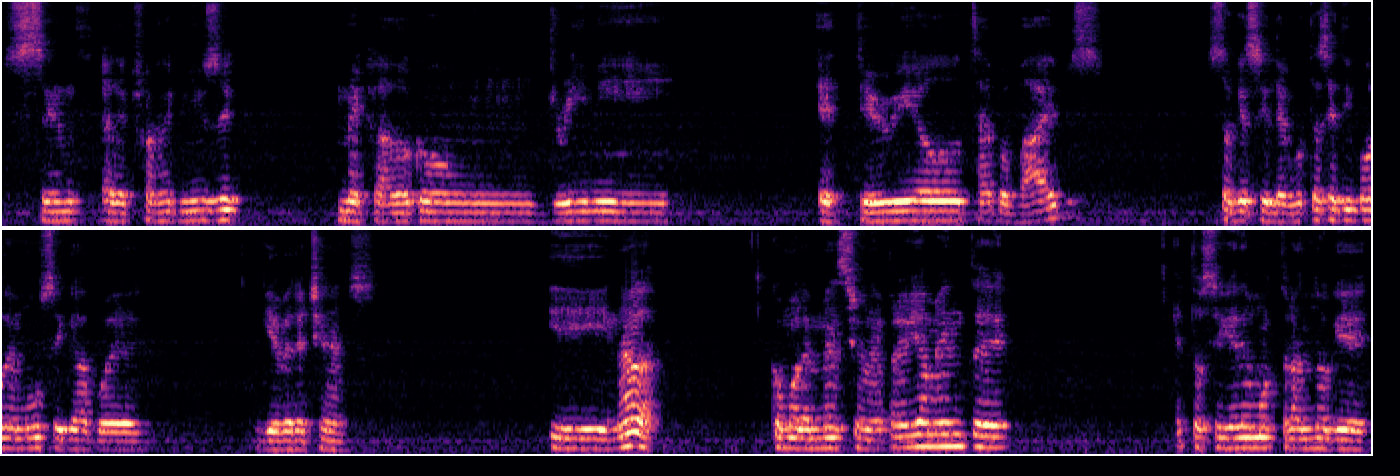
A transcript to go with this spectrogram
synth electronic music mezclado con dreamy ethereal type of vibes. So que si le gusta ese tipo de música, pues give it a chance. Y nada, como les mencioné previamente, esto sigue demostrando que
